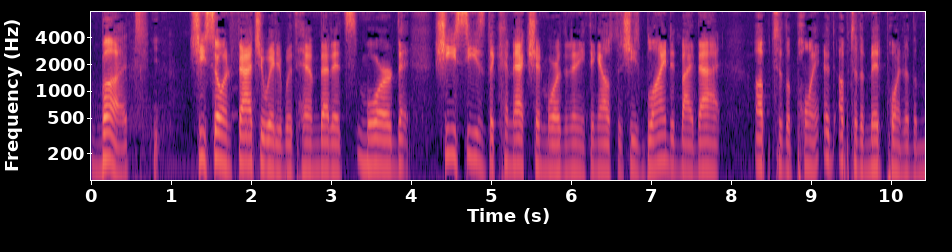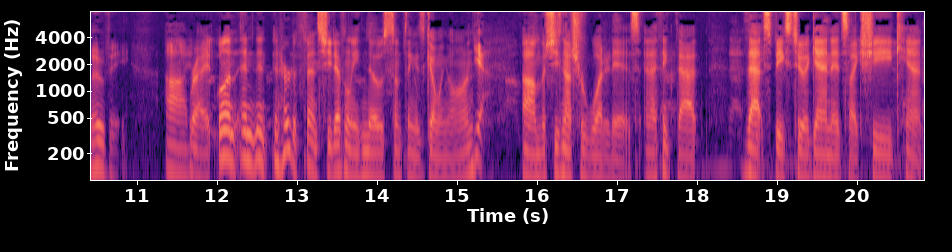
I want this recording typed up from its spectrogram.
but she's so infatuated with him that it's more that she sees the connection more than anything else that she's blinded by that up to the point up to the midpoint of the movie um, Right. Well, and, and in- her defense, she definitely knows something is going on. yeah um, but she's not sure what it is. And I think that that speaks to again, it's like she can't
